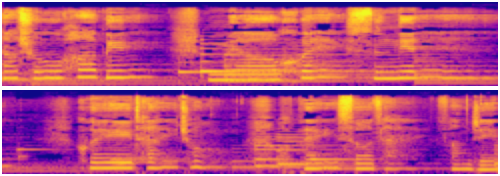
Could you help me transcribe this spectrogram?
拿出画笔，描绘思念。回忆太重，我被锁在房间。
